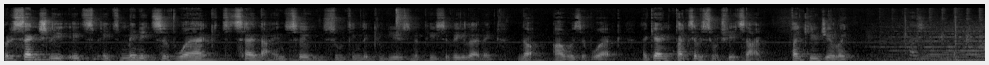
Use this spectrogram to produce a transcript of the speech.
But essentially, it's, it's minutes of work to turn that into something that can be used in a piece of e-learning, not hours of work. Again, thanks ever so much for your time. Thank you, Julie. Pleasure.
